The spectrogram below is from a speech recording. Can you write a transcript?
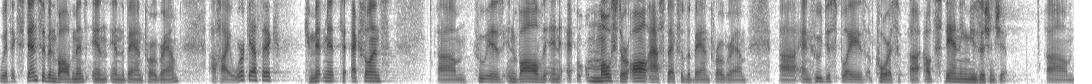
with extensive involvement in, in the band program, a high work ethic, commitment to excellence, um, who is involved in most or all aspects of the band program, uh, and who displays, of course, uh, outstanding musicianship. Um,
